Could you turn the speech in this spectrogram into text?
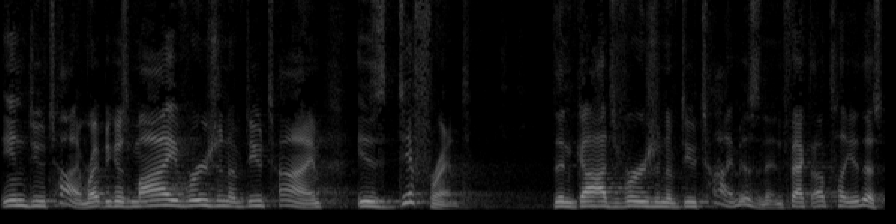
In due time, right? Because my version of due time is different than God's version of due time, isn't it? In fact, I'll tell you this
